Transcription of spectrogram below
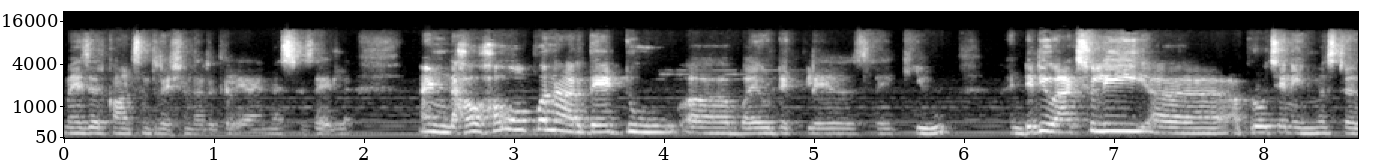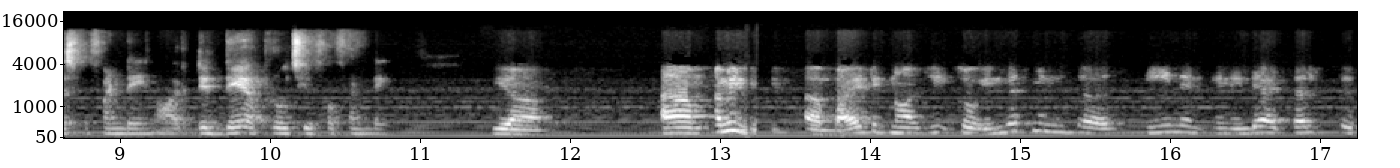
மேஜர் கான்சென்ட்ரேஷன் இருக்கு இல்லையா இன்வெஸ்டர் சைடில் and how how open are they to biotech players like you and did you actually approach any investors for funding or did they approach you for funding yeah I mean uh, biotechnology. So investment uh, scene in, in India itself is,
